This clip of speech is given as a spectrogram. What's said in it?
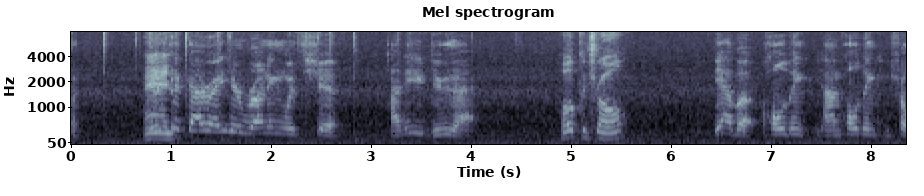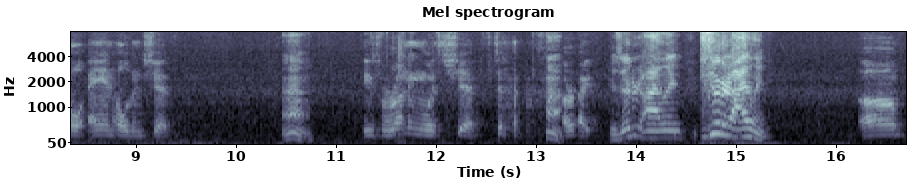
There's a guy right here running with shift. How do you do that? hold control. Yeah, but holding I'm holding control and holding shift. Ah. He's running with shift. Huh. All right. Deserted Island. Deserted Island! Um,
